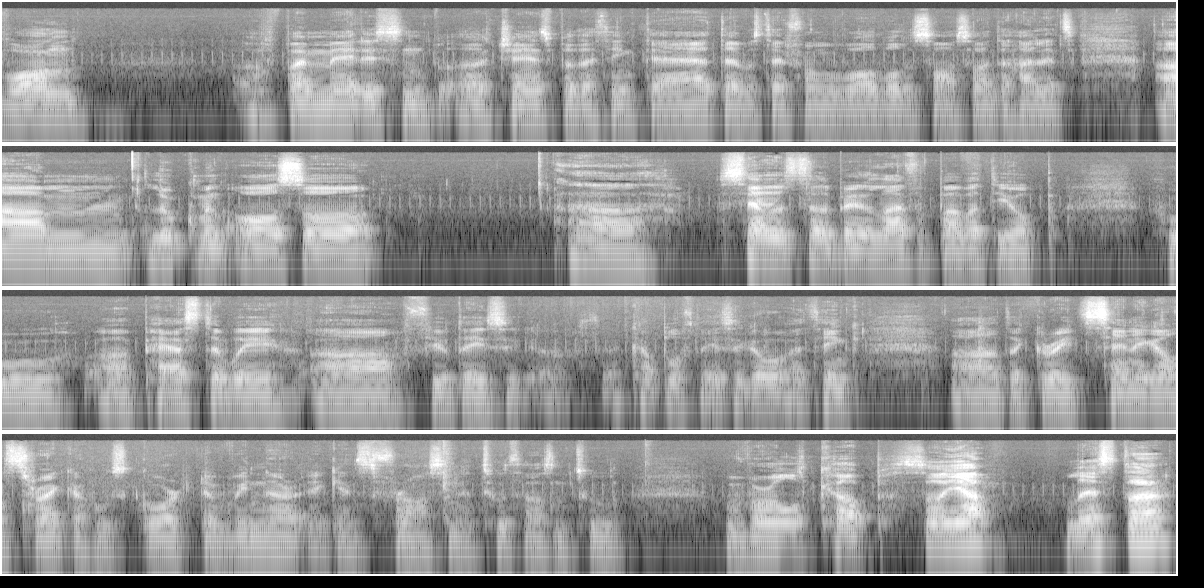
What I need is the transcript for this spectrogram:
one by Maddison uh, chance, but I think that that was that from wall wall is also in the highlights. Um, Lookman also uh, celebrated the life of Bouba Diop, who uh, passed away uh, a few days ago, a couple of days ago, I think. Uh, the great Senegal striker who scored the winner against France in the 2002 World Cup. So yeah, Leicester.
